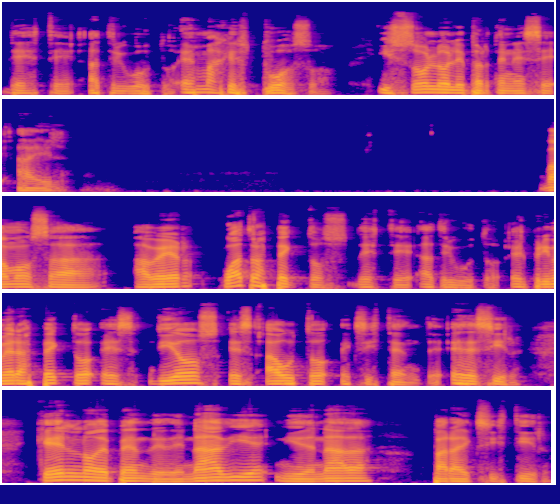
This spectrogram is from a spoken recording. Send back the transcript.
de este atributo. Es majestuoso y solo le pertenece a Él. Vamos a a ver cuatro aspectos de este atributo. El primer aspecto es Dios es autoexistente, es decir, que Él no depende de nadie ni de nada para existir.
